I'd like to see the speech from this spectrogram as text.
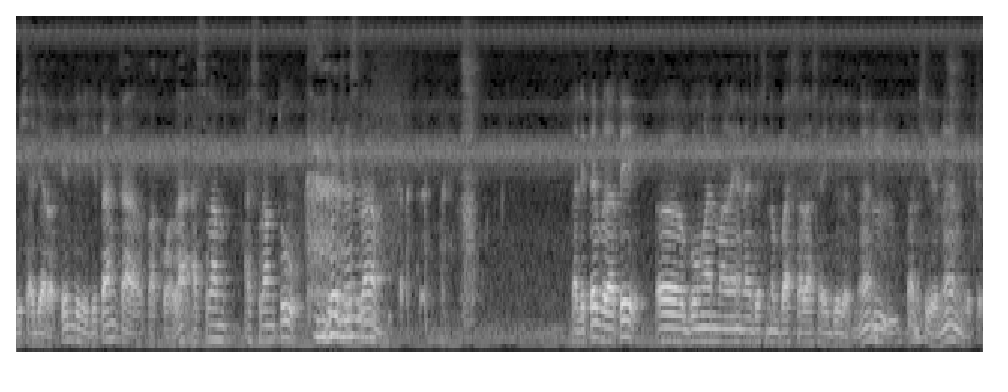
bisa jarotin di hiji tangkal. Fakola aslam aslam tu. Islam. Tadi teh berarti eh, bungan manehna geus nebas salah saya jelengan Mm-mm. pensiunan gitu.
